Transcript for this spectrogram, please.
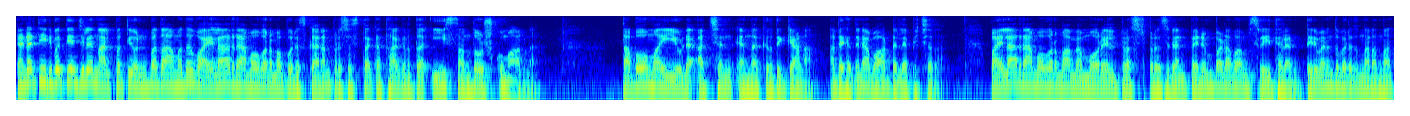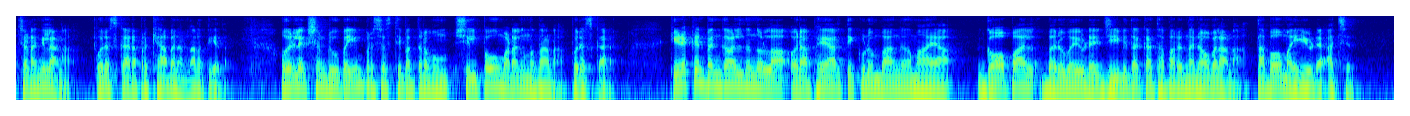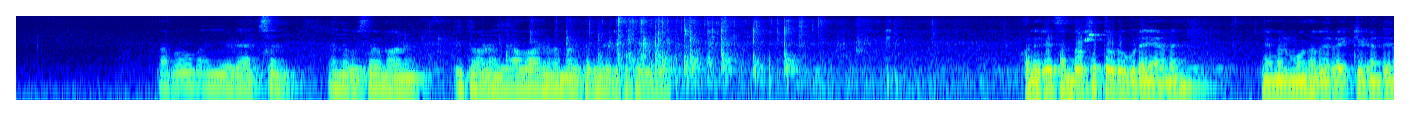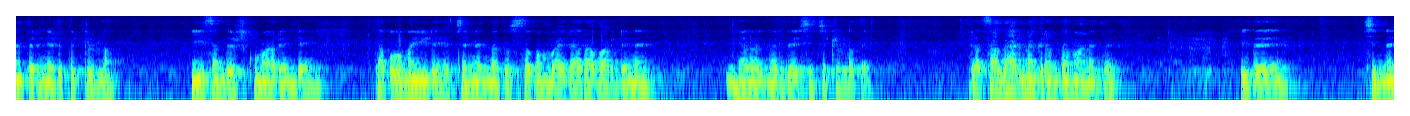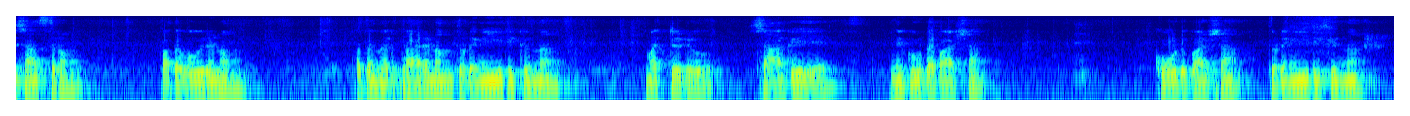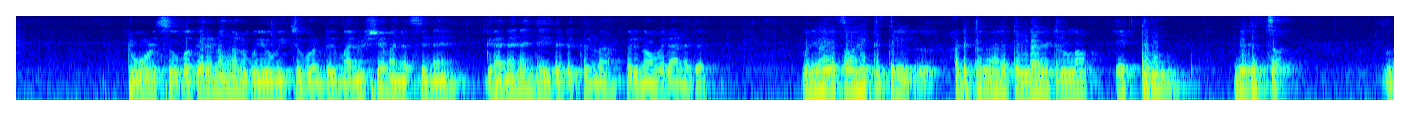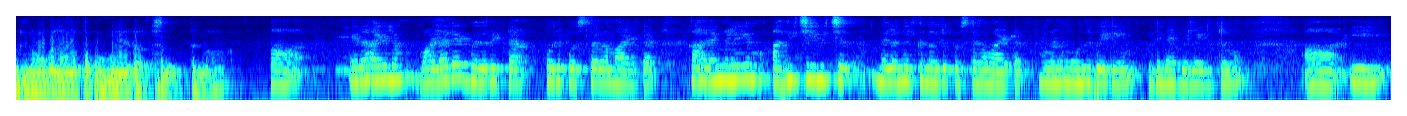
രണ്ടായിരത്തി ഇരുപത്തിയഞ്ചിലെ നാൽപ്പത്തി ഒൻപതാമത് വയലാർ രാമവർമ്മ പുരസ്കാരം പ്രശസ്ത കഥാകൃത്ത് ഇ സന്തോഷ് കുമാറിന്. തപോമയിയുടെ അച്ഛൻ എന്ന കൃതിക്കാണ് അദ്ദേഹത്തിന് അവാർഡ് ലഭിച്ചത്. Vayalar Ramavarma memorial trust president Perumbadavam Sreedharan തിരുവനന്തപുരത്ത് നടന്ന ചടങ്ങിലാണ് പുരസ്കാര പ്രഖ്യാപനം നടത്തിയത്. ഒരു ലക്ഷം രൂപയും പ്രശസ്തി പത്രവും ശില്പവും അടങ്ങുന്നതാണ് പുരസ്കാരം. കിഴക്കൻ ബംഗാളിൽ നിന്നുള്ള ഒരു അഭയാർത്ഥി കുടുംബാംഗമായ ഗോപാൽ ബറുവയുടെ ജീവിതകഥ പറയുന്ന നോവലാണ് തപോമയിയുടെ അച്ഛൻ. തപോമയ്യയുടെ അച്ഛൻ എന്ന പുസ്തകമാണ് ഇത്തവണ ഈ അവാർഡിന് നമ്മൾ തിരഞ്ഞെടുത്തിട്ടുള്ളത്. വളരെ സന്തോഷത്തോടുകൂടെയാണ് ഞങ്ങൾ മൂന്ന് പേർ ഐക്യകണ്ഠനെ തിരഞ്ഞെടുത്തിട്ടുള്ള ഈ സന്തോഷ് കുമാറിന്റെ തപോമയുടെ അച്ഛൻ എന്ന പുസ്തകം വയലാർ അവാർഡിന് ഞങ്ങൾ നിർദ്ദേശിച്ചിട്ടുള്ളത്. അസാധാരണ ഗ്രന്ഥമാണിത്. ഇത് ചിഹ്നശാസ്ത്രം പദപൂരണം പദനിർദ്ധാരണം തുടങ്ങിയിരിക്കുന്ന മറ്റൊരു ശാഖയെ നിഗൂഢ ഭാഷ കോഡ് ഭാഷ തുടങ്ങിയിരിക്കുന്ന ടൂൾസ് ഉപകരണങ്ങൾ ഉപയോഗിച്ചുകൊണ്ട് മനുഷ്യ മനസ്സിനെ ഖനനം ചെയ്തെടുക്കുന്ന ഒരു നോവലാണിത്. മലയാള സാഹിത്യത്തിൽ അടുത്ത കാലത്തുണ്ടായിട്ടുള്ള ഏറ്റവും മികച്ച ഒരു നോവലാണ് തപോമയുടെ അച്ഛൻ എന്ന. ആ, ഏതായാലും വളരെ വേറിട്ട ഒരു പുസ്തകമായിട്ട് കാലങ്ങളെയും അതിജീവിച്ച് നിലനിൽക്കുന്ന ഒരു പുസ്തകമായിട്ട് ഞങ്ങൾ മൂന്ന് പേരെയും ഇതിനെ വിലയിരുത്തുന്നു. ഈ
